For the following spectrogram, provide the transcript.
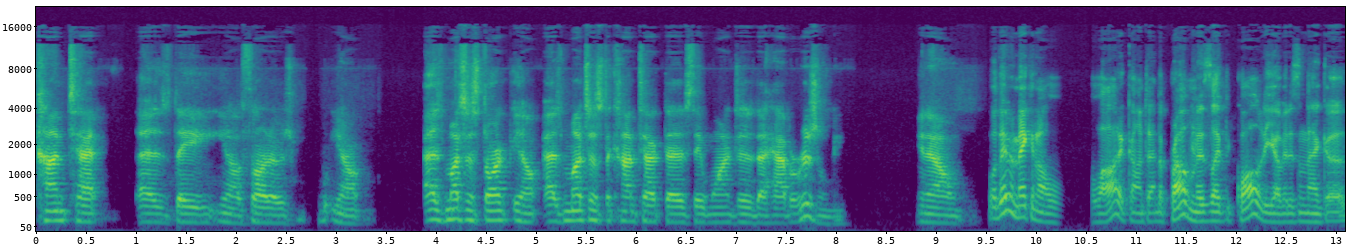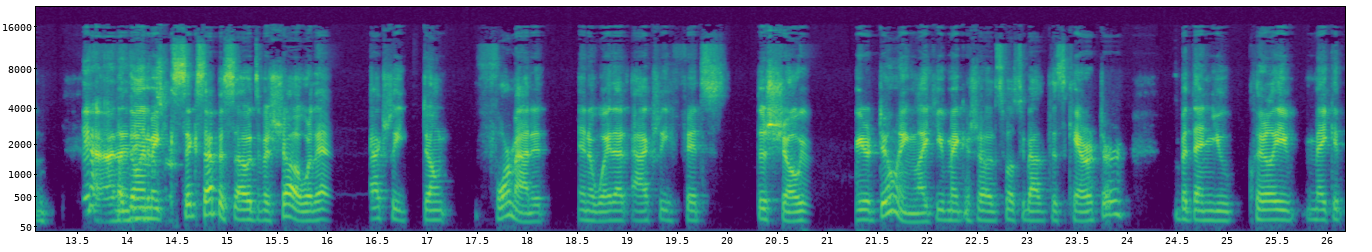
content as they you know thought it was you know as much as dark you know as much as the content as they wanted to have originally you know. Well they've been making a, lot of content. The problem is like the quality of it isn't that good. Yeah, and like they only make six episodes of a show where they actually don't format it in a way that actually fits the show you're doing. Like you make a show that's supposed to be about this character, but then you clearly make it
